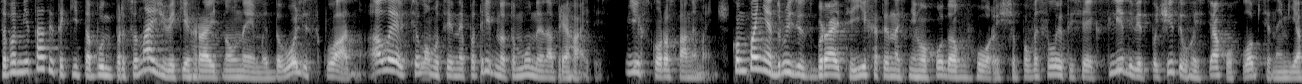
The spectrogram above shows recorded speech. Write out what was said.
Запам'ятати такий табун персонажів, які грають ноунейми, доволі складно, але в цілому це й не потрібно, тому не напрягайтесь. Їх скоро стане менше. Компанія друзів збирається їхати на снігоходах в гори, щоб повеселитися як слід і відпочити в гостях у хлопця на ім'я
